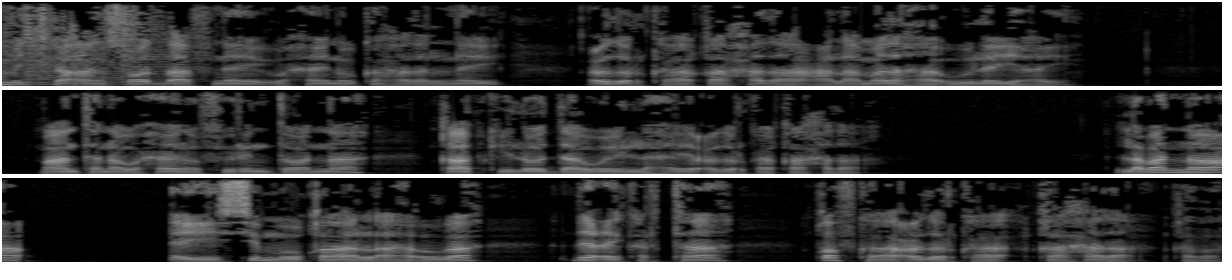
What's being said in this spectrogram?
barnaamijka aan soo dhaafnay waxaynu ka hadalnay cudurka qaaxada calaamadaha uu leeyahay. Maantana waxaynu firin doonnaa qaabkii loo daaweyn lahay cudurka qaaxada. Laba nooc ay si muuqaal ah uga dhici kartaa qofka cudurka qaaxada qaba.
